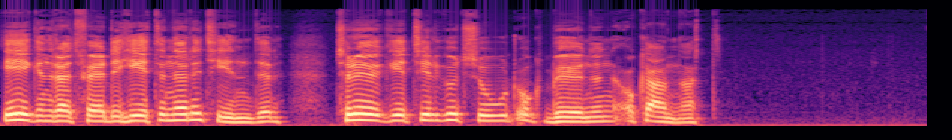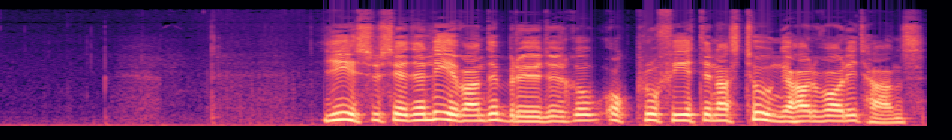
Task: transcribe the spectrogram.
Egenrättfärdigheten är ett hinder, tröghet till Guds ord och bönen och annat. Jesus är det levande brödet och profeternas tunga har varit hans.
